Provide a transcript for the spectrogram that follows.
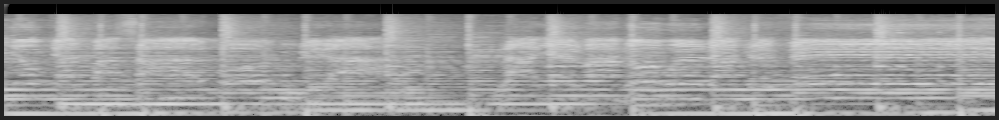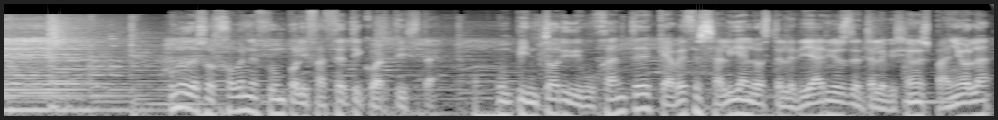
Uno de esos jóvenes fue un polifacético artista, un pintor y dibujante que a veces salía en los telediarios de televisión española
